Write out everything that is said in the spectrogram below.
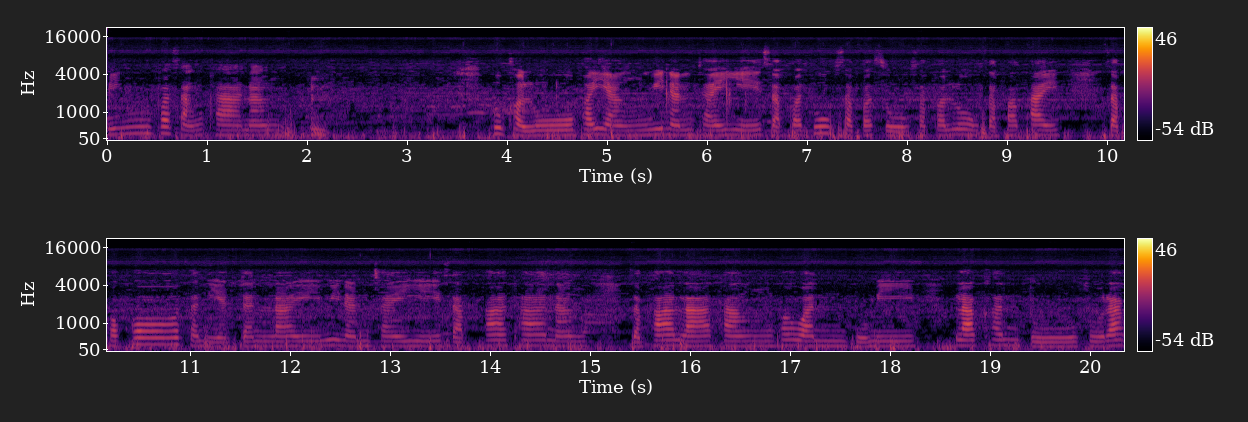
มิงพระสังฆานังทุกขโลพยังวินันชัยเยสัพพทุกสัพพโสกสัพพโลกสัพพภัยสัพพโคเสนียจันไรวินันชัยเยสัพพาทานังสัพพาลาพังพระวันตุมีรักขันตุสุรัก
